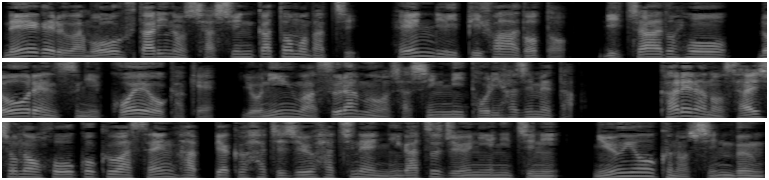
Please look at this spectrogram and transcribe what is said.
ネーゲルはもう二人の写真家友達、ヘンリー・ピファードと、リチャード・ホー、ローレンスに声をかけ、4人はスラムを写真に撮り始めた。彼らの最初の報告は1888年2月12日に、ニューヨークの新聞、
